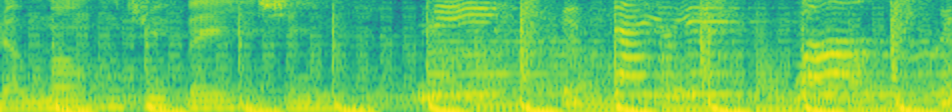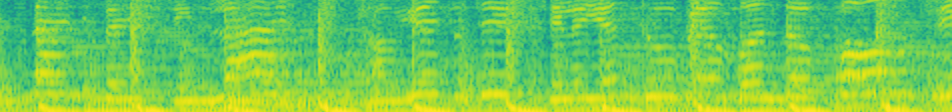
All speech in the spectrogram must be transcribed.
让梦去飞行。你。别再犹豫，我会带你飞行，来超越自己，领略沿途变幻的风景。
